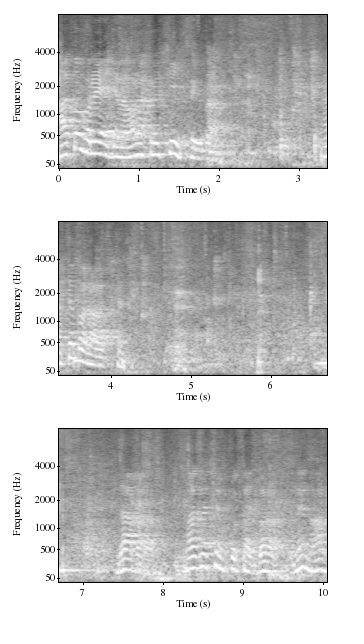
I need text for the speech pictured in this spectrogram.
А то вредина, вона кричить завжди. А це барашка. Да, барашка. А зачем кусать барашку? Не надо.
